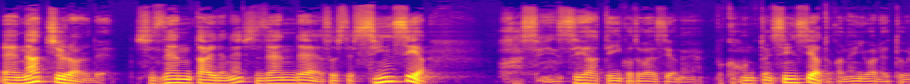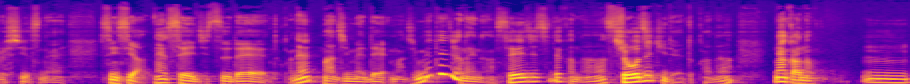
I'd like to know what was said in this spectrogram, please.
えー、ナチュラルで、自然体でね、自然で、そしてシンシア。はあ、シンシアっていい言葉ですよね。僕は本当にシンシアとかね言われると嬉しいですね。シンシア、ね、誠実でとかね真面目で。真面目でじゃないな。誠実でかな。正直でとかな。なんかあのうん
